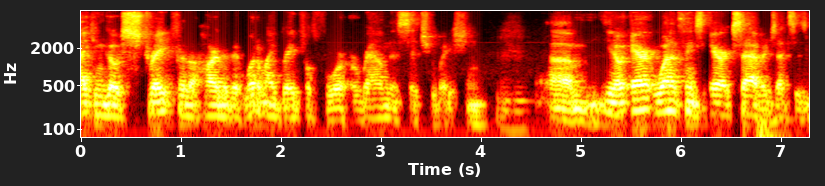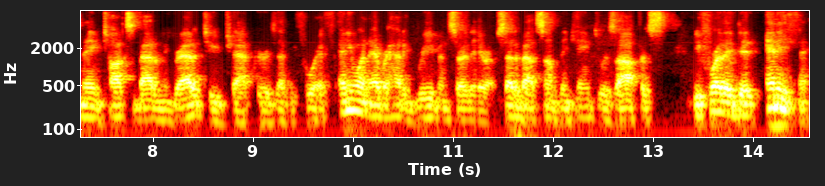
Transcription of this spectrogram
I can go straight for the heart of it. What am I grateful for around this situation? Mm-hmm. Um, you know, Eric, one of the things Eric Savage, that's his name, talks about in the gratitude chapter is that before, if anyone ever had a grievance or they were upset about something, came to his office before they did anything.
